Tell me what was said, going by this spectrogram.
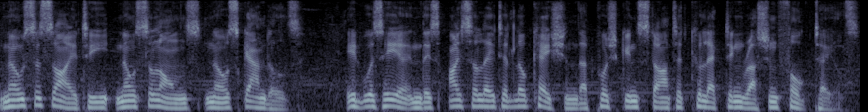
No society, no salons, no scandals. It was here in this isolated location that Pushkin started collecting Russian folk tales.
